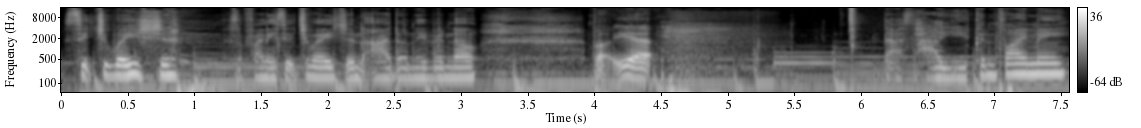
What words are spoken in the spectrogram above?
situation. it's a funny situation. I don't even know. But yeah, that's how you can find me.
